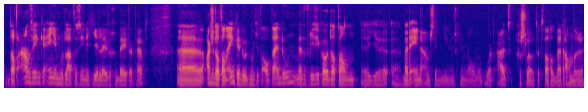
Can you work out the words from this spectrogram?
dat aanvinken en je moet laten zien dat je je leven gebeterd hebt. als je dat dan één keer doet, moet je het altijd doen. Met het risico dat dan je bij de ene aanbesteding misschien wel wordt uitgesloten, terwijl dat bij de andere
